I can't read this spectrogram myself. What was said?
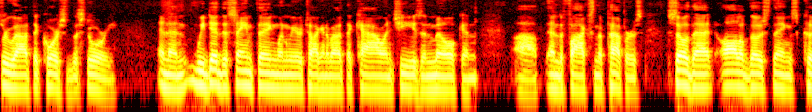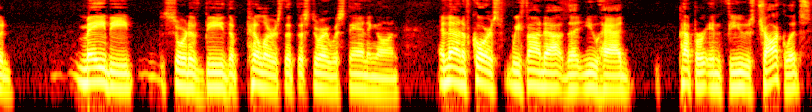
throughout the course of the story. And then we did the same thing when we were talking about the cow and cheese and milk and uh, and the fox and the peppers, so that all of those things could maybe sort of be the pillars that the story was standing on. And then, of course, we found out that you had pepper infused chocolates,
